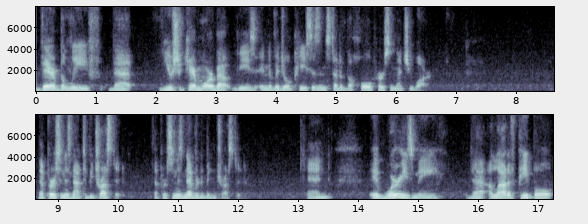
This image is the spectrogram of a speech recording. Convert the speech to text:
their belief that you should care more about these individual pieces instead of the whole person that you are. That person is not to be trusted. That person has never been trusted. And it worries me that a lot of people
